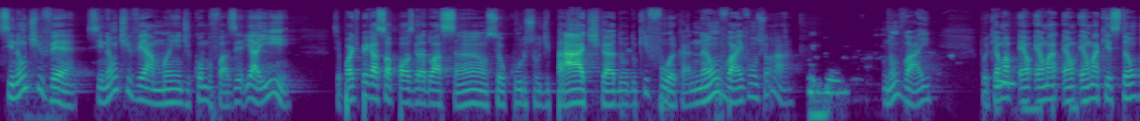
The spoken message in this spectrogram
Se não tiver, se não tiver a manha de como fazer, e aí você pode pegar sua pós-graduação, seu curso de prática, do, do que for, cara, não vai funcionar. Uhum. Não vai. Porque é uma, é, é, uma, é, é uma questão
